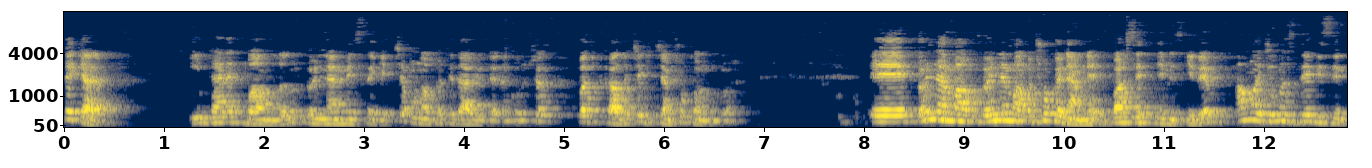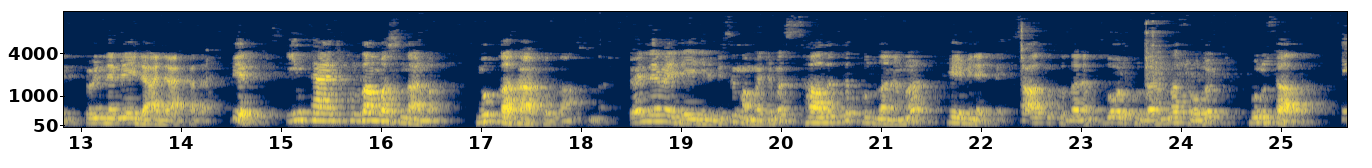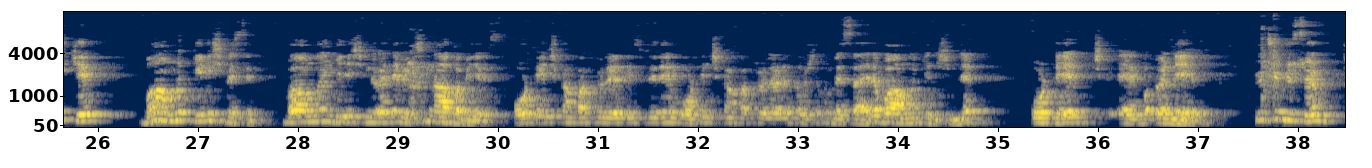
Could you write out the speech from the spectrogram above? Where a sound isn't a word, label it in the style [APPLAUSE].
Pekala. İnternet bağımlılığının önlenmesine geçeceğim. Ondan sonra tedavi üzerine konuşacağız. Vakit kaldıkça gideceğim. Çok konumuz var. Ee, önlem, önlem ama çok önemli. Bahsettiğimiz gibi. Amacımız ne bizim önleme ile alakalı? Bir, interneti kullanmasınlar mı? Mutlaka kullansınlar. Önleme ile ilgili bizim amacımız sağlıklı kullanımı temin etmek. Sağlıklı kullanım, doğru kullanım nasıl olur? Bunu sağlamak. İki, bağımlılık gelişmesin. Bağımlılığın gelişimini önlemek için ne yapabiliriz? Ortaya çıkan faktörleri tespit edelim, ortaya çıkan faktörlerle savaşalım vesaire. Bağımlılık gelişimini ortaya e, önleyelim. Üçüncüsü,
